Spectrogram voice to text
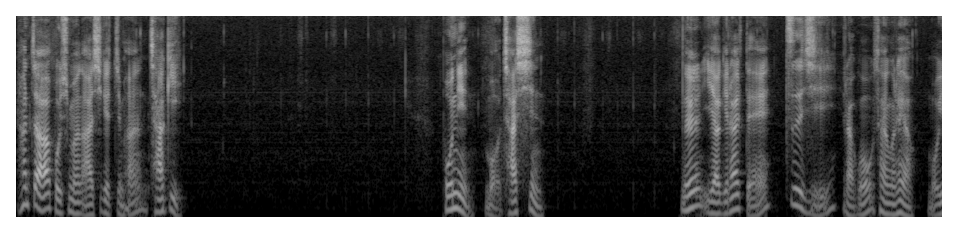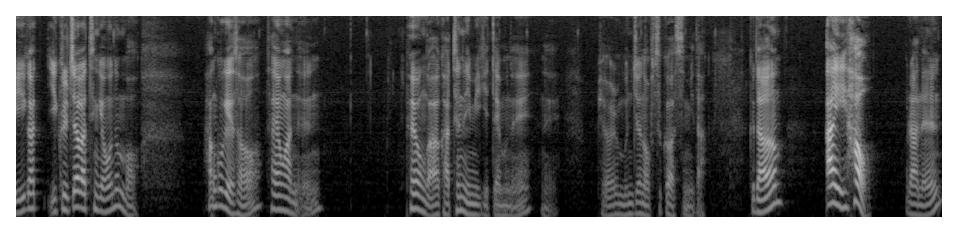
한자 보시면 아시겠지만 자기, 본인, 뭐 자신을 이야기를 할 때 쯔지라고 사용을 해요. 뭐이 이 글자 같은 경우는 뭐 한국에서 사용하는 표현과 같은 의미이기 때문에 네, 별 문제는 없을 것 같습니다. 그 다음 아이하오라는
